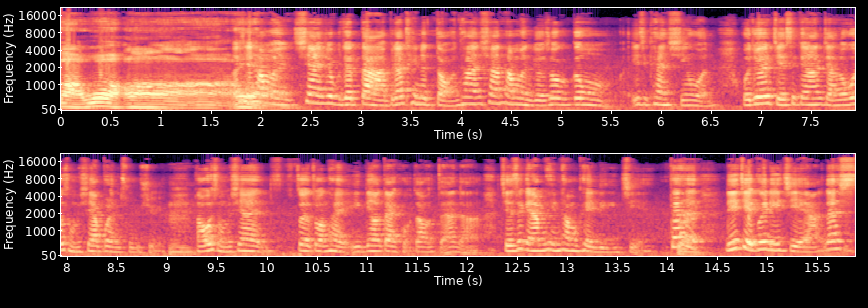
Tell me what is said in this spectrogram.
哇哇哦，而且他们现在就比较大，比较听得懂。他像他们有时候跟我们一起看新闻，我就会解释跟他讲说为什么现在不能出去，嗯。然后为什么现在这个状态一定要戴口罩，怎样怎样，解释给他们听，他们可以理解。但是理解归理解啊，但是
